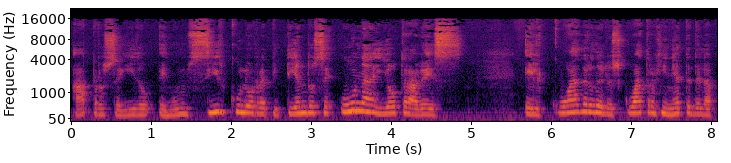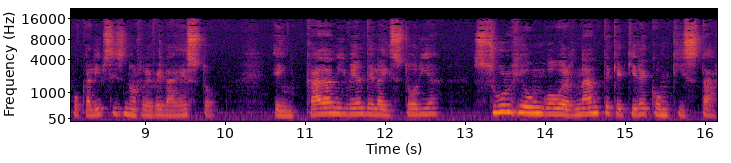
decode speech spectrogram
ha proseguido en un círculo repitiéndose una y otra vez. El cuadro de los cuatro jinetes del Apocalipsis nos revela esto. En cada nivel de la historia surge un gobernante que quiere conquistar.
